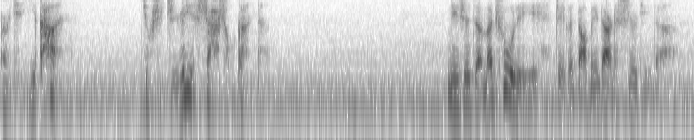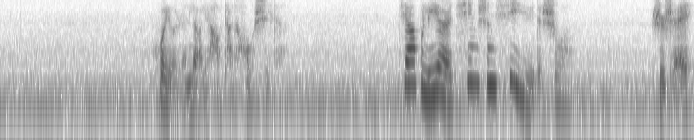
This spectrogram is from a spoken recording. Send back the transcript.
而且一看。就是职业杀手干的。你是怎么处理这个倒霉蛋的尸体的？会有人料理好他的后事的。加布里尔轻声细语地说：“是谁？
